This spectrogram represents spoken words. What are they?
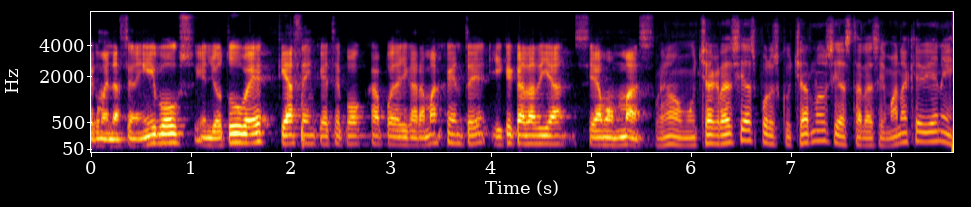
recomendaciones en ebooks y en YouTube, que hacen que este podcast pueda llegar a más gente y que cada día seamos más. Bueno, muchas gracias por escucharnos y hasta la semana que viene.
